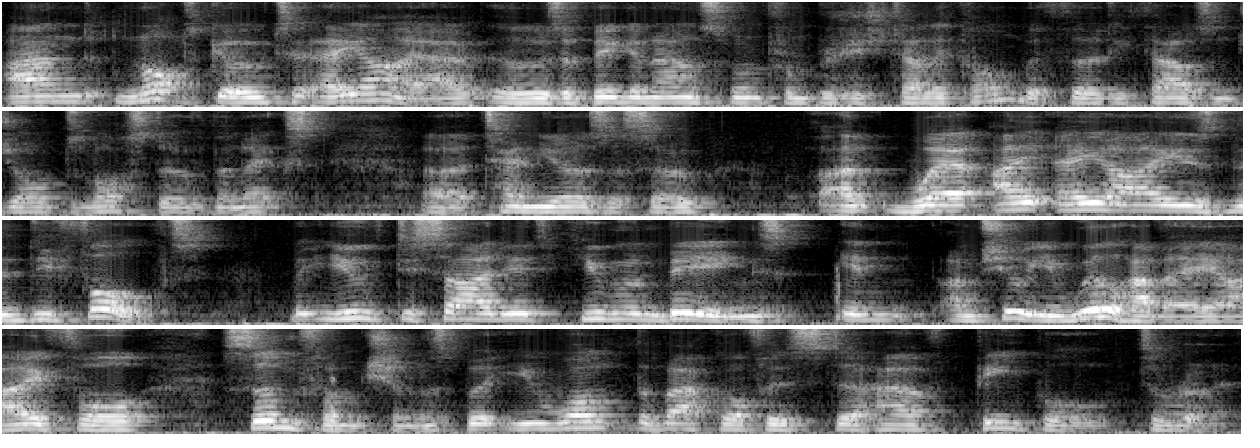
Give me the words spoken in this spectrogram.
and not go to AI. There was a big announcement from British Telecom with 30,000 jobs lost over the next uh, 10 years or so, and where AI is the default. But you've decided human beings, in I'm sure you will have AI for some functions, but you want the back office to have people to run it.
